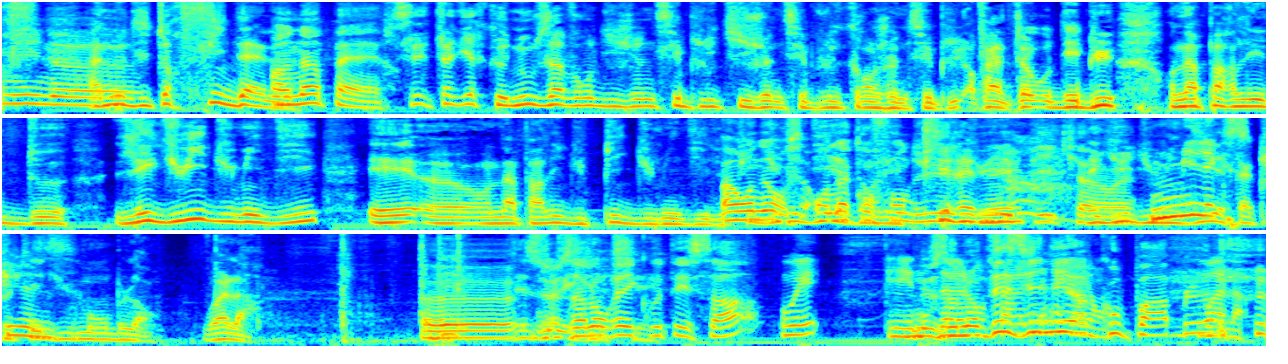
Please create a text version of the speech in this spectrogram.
commis une, un auditeur fidèle. un impair. C'est-à-dire que nous avons dit je ne sais plus qui, je ne sais plus quand, je ne sais plus. Enfin, au début, on a parlé de l'aiguille du midi et euh, on a parlé du pic du midi. Ah, on du a- midi on confondu Pyrénées. aiguille et pic, L'aiguille ouais. du Mille midi est à côté du Mont Blanc. Voilà. Euh, Désolé, nous allons réécouter ça. Oui. Et nous, allons une désigner un coupable. Voilà.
